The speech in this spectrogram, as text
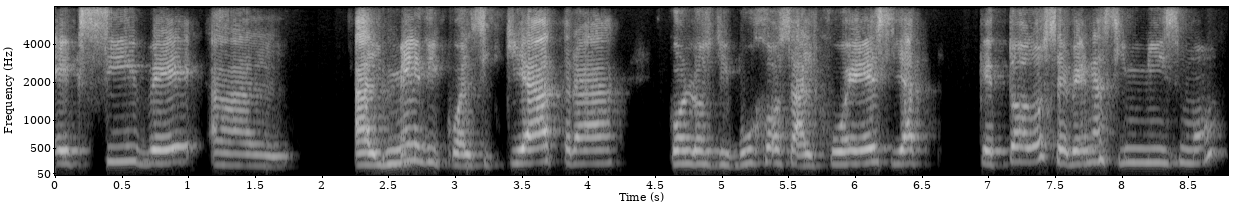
exhibe al, al, médico, al psiquiatra, con los dibujos, al juez, ya que todos se ven a sí mismo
